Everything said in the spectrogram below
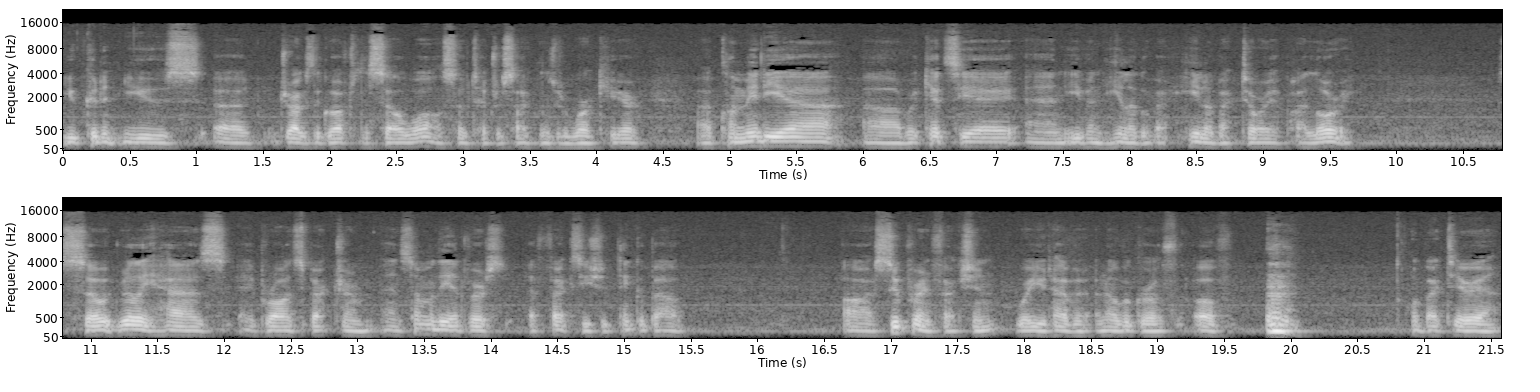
you couldn't use uh, drugs that go after the cell wall. So tetracyclines would work here uh, chlamydia, uh, rickettsia, and even Helicobacter pylori. So it really has a broad spectrum, and some of the adverse effects you should think about are superinfection, where you'd have an overgrowth of, of bacteria,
